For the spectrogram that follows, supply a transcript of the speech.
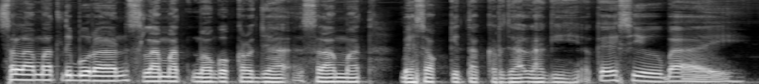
Selamat liburan, selamat mogok kerja, selamat besok kita kerja lagi. Oke, okay, see you, bye.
